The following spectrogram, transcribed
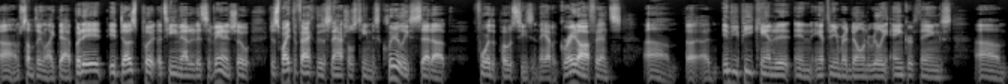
um, something like that. But it it does put a team at a disadvantage. So despite the fact that this Nationals team is clearly set up for the postseason, they have a great offense, um, a- an MVP candidate in Anthony Rendon to really anchor things, um,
